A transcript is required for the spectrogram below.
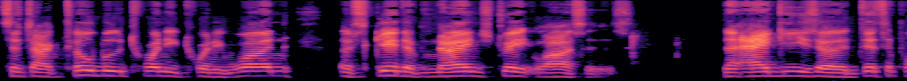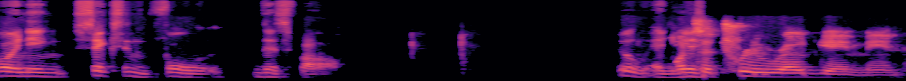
since October 2021, a skid of 9 straight losses. The Aggies are a disappointing 6 and 4 this fall. Ooh, and What's a true road game mean?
